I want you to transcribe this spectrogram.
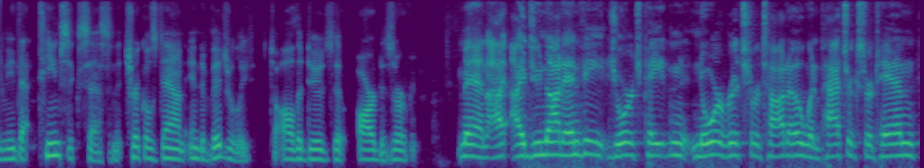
you need that team success, and it trickles down individually to all the dudes that are deserving. Man, I, I do not envy George Paton nor Rich Hurtado when Patrick Surtain,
